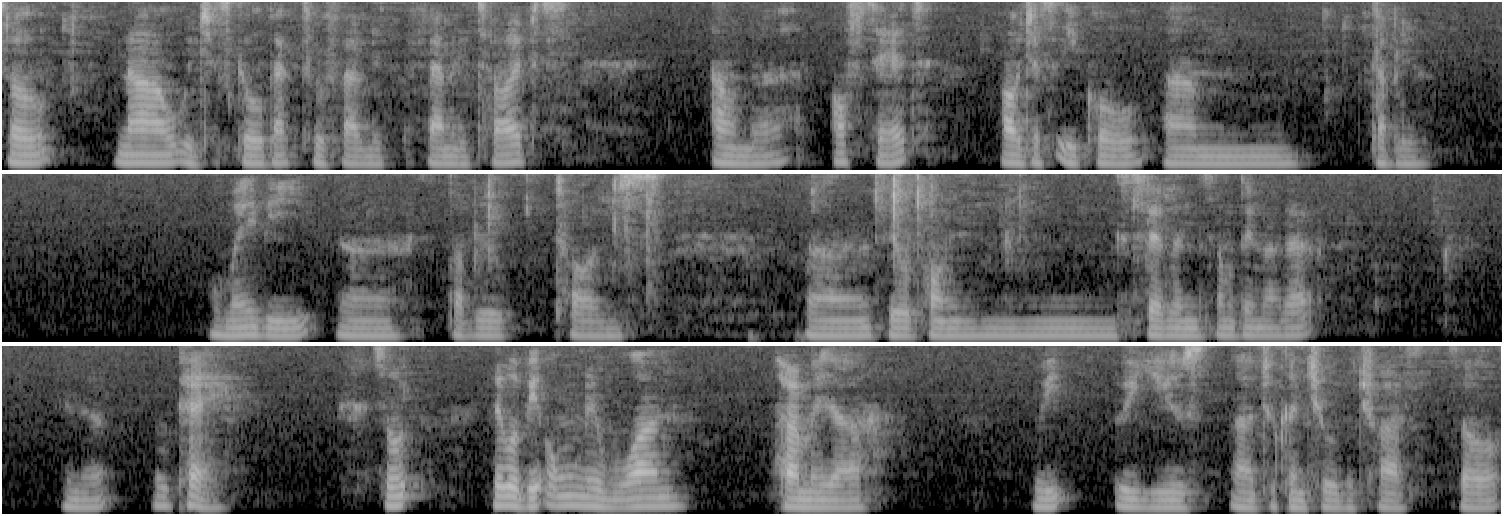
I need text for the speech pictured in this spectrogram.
so now we just go back to family, family types on the offset I'll just equal um, W or maybe uh, W times uh, 0.7 something like that and uh, Okay, so there will be only one parameter we we use uh, to control the truss So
